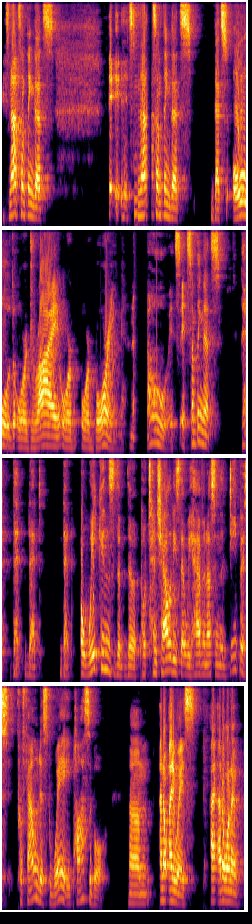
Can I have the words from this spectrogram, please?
it's not something that's it's not something that's that's old or dry or or boring no it's it's something that's that that that that awakens the the potentialities that we have in us in the deepest profoundest way possible um i don't anyways i, I don't want to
